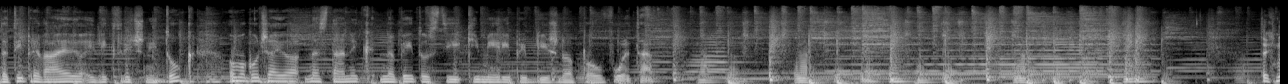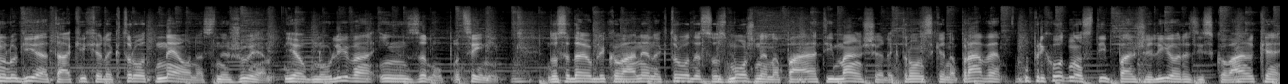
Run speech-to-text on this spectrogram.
da te prevajajo električni tok, omogočajo nastanek napetosti, ki meri približno pol volta. Tehnologija takih elektrod ne onasnežuje, je obnovljiva in zelo poceni. Do sedaj oblikovane elektrode so zmožne napajati manjše elektronske naprave, v prihodnosti pa želijo raziskovalke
